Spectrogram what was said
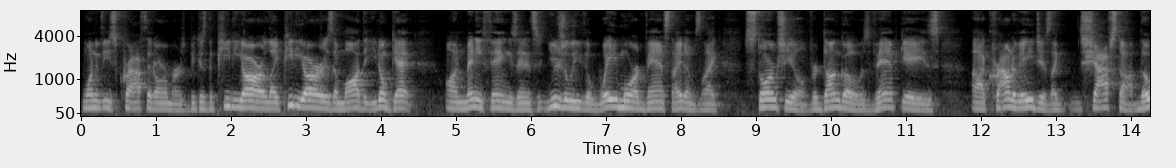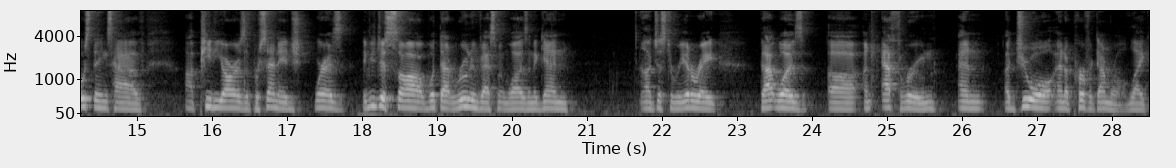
one of these crafted armors because the PDR, like PDR, is a mod that you don't get on many things, and it's usually the way more advanced items like Storm Shield, Verdungos, Vamp Gaze, uh, Crown of Ages, like Shaftstop. Those things have uh, PDR as a percentage, whereas if you just saw what that rune investment was, and again uh, just to reiterate, that was uh, an Ethrune and a jewel and a perfect emerald. Like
